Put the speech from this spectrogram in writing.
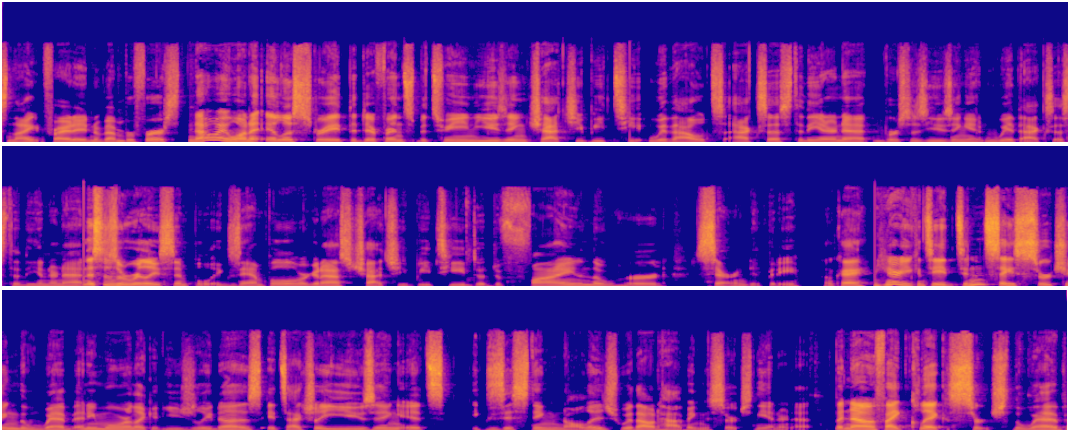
tonight, Friday, November 1st. Now I want to illustrate the difference between using ChatGPT without access to the internet versus using it with access to the internet. This is a really simple example. We're going to ask ChatGPT to define the word serendipity. Okay, and here you can see it didn't say searching the web anymore like it usually does. It's actually using its existing knowledge without having to search the internet. But now if I click search the web,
